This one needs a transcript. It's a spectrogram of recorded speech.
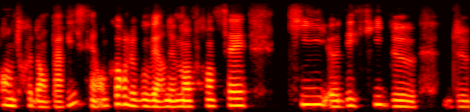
entrent dans Paris. C'est encore le gouvernement français qui décide de,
